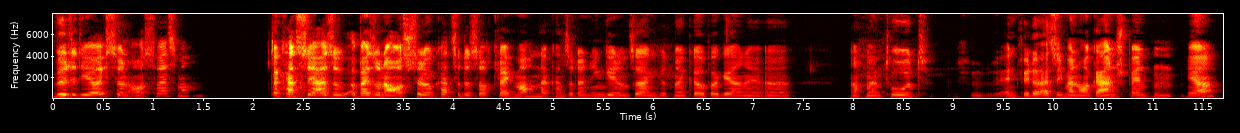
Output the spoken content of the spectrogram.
Würdet ihr euch so einen Ausweis machen? Da kannst du ja, also bei so einer Ausstellung kannst du das auch gleich machen. Da kannst du dann hingehen und sagen, ich würde meinen Körper gerne äh, nach meinem Tod äh, entweder, also ich meine Organspenden, ja,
